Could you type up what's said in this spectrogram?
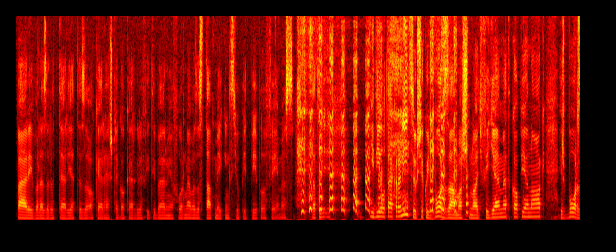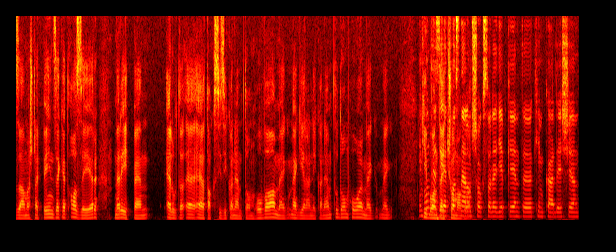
pár évvel ezelőtt terjedt ez a, akár hashtag, akár graffiti bármilyen formában, az a Stop Making Stupid People Famous. Tehát, hogy idiótákra nincs szükség, hogy borzalmas nagy figyelmet kapjanak, és borzalmas nagy pénzeket azért, mert éppen eluta, el, eltaxizik a nem tudom hova, meg megjelenik a nem tudom hol, meg, meg én Kibont pont ezért használom sokszor egyébként Kim kardashian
